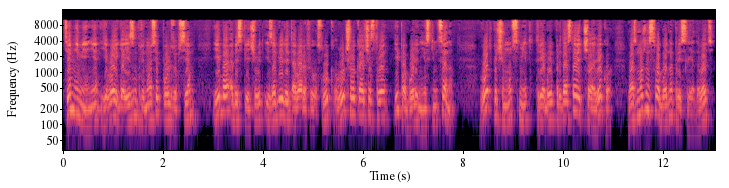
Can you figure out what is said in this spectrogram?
тем не менее его эгоизм приносит пользу всем, ибо обеспечивает изобилие товаров и услуг лучшего качества и по более низким ценам. Вот почему Смит требует предоставить человеку возможность свободно преследовать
